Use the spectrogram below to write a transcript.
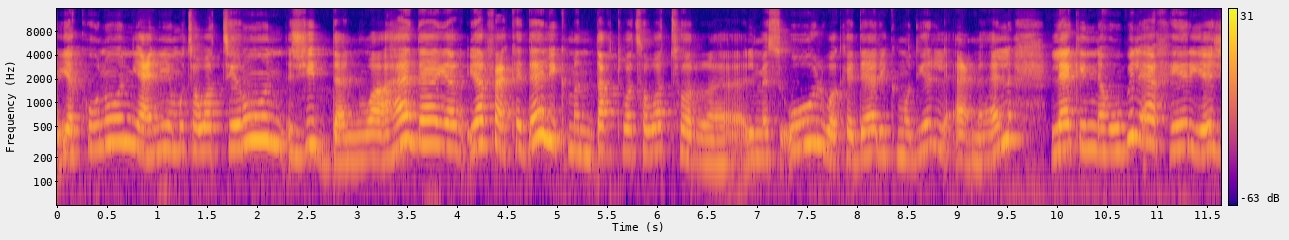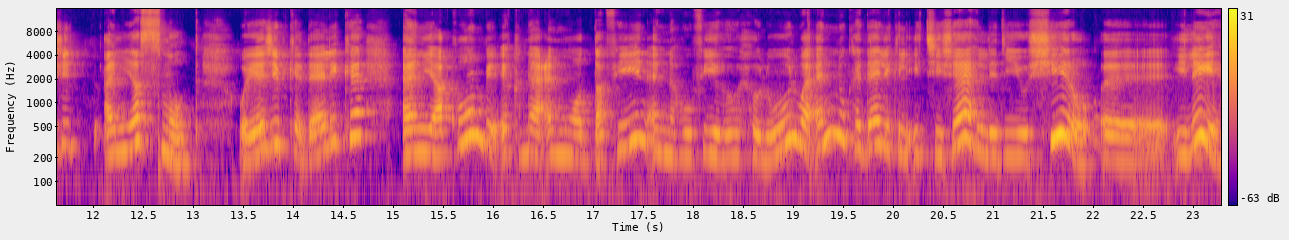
يكونون يعني متوترون جدا وهذا يرفع كذلك من ضغط وتوتر آه، المسؤول وكذلك مدير الأعمال لكنه بالأخير يجب أن يصمد ويجب كذلك أن يقوم بإقناع الموظفين أنه فيه حلول وأنه كذلك الاتجاه الذي يشير آه، إليه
